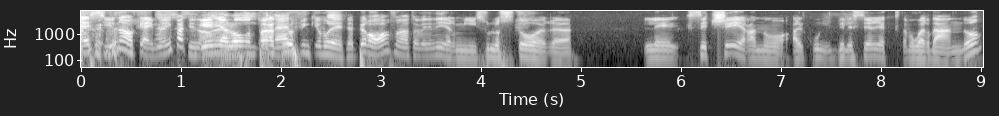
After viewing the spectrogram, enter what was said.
Eh sì, no, ok, ma infatti no, Vieni eh, a lo Londra, farà quello Netflix. finché volete, però sono andato a vedermi sullo store le- se c'erano alcune delle serie che stavo guardando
